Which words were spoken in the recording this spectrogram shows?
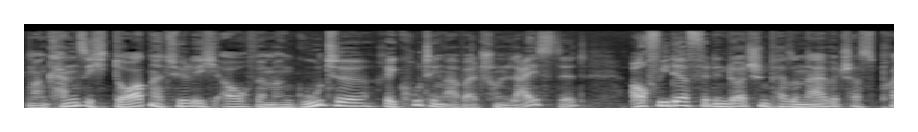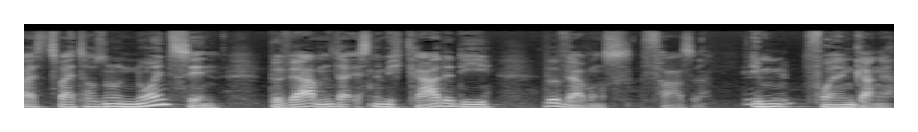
Man kann sich dort natürlich auch, wenn man gute Recruiting-Arbeit schon leistet, auch wieder für den Deutschen Personalwirtschaftspreis 2019 bewerben. Da ist nämlich gerade die Bewerbungsphase mhm. im vollen Gange.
